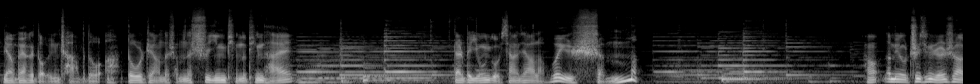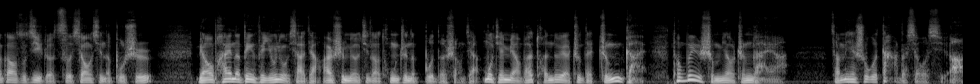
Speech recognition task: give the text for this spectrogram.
秒拍和抖音差不多啊，都是这样的什么呢？试音频的平台。但是被永久下架了，为什么？好，那么有知情人士啊告诉记者，此消息呢不实，秒拍呢并非永久下架，而是没有接到通知呢不得上架。目前秒拍团队啊正在整改，他为什么要整改啊？咱们先说个大的消息啊，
